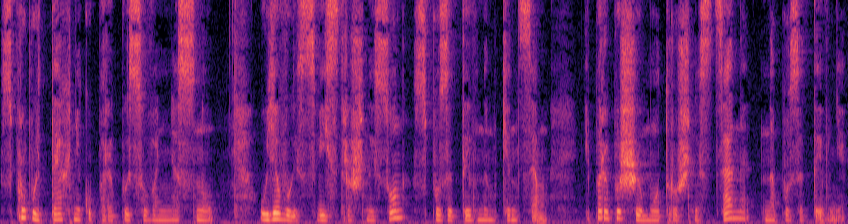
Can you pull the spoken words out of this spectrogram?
спробуй техніку переписування сну. Уяви свій страшний сон з позитивним кінцем і перепиши моторошні сцени на позитивні.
